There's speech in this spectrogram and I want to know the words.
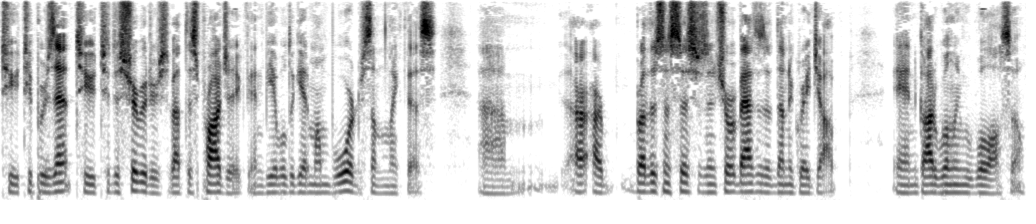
to to present to to distributors about this project and be able to get them on board or something like this. Um, our, our brothers and sisters in Sherwood Baptist have done a great job, and God willing, we will also.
